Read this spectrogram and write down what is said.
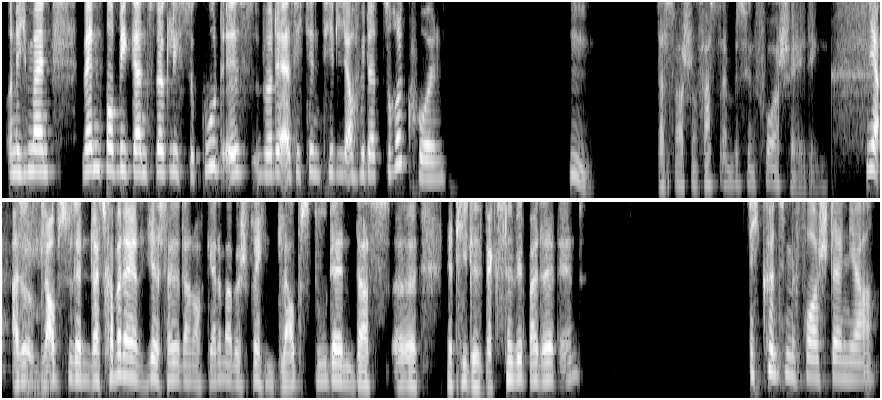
Und ich meine, wenn Bobby ganz wirklich so gut ist, würde er sich den Titel auch wieder zurückholen. Hm. Das war schon fast ein bisschen Foreshading. Ja. Also glaubst du denn, das kann man dann an dieser Stelle dann auch gerne mal besprechen, glaubst du denn, dass äh, der Titel wechseln wird bei Dead End? Ich könnte es mir vorstellen, ja.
